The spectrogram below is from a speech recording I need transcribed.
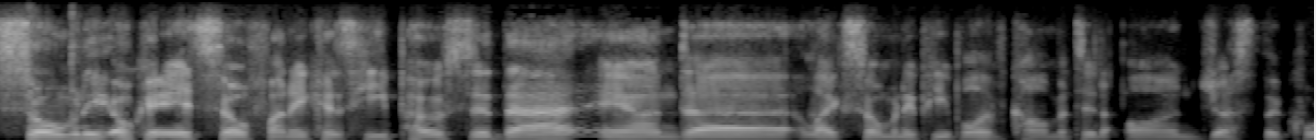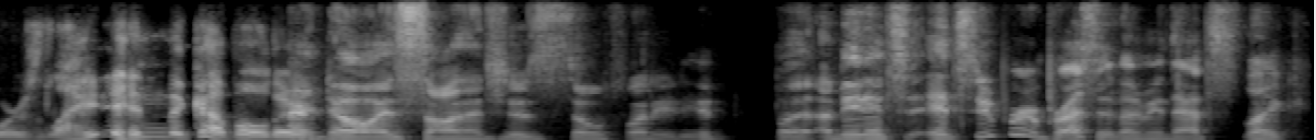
So many okay it's so funny because he posted that and uh like so many people have commented on just the Coors Light in the cup I holder know, I saw that shit. It was so funny, dude. But I mean, it's it's super impressive. I mean, that's like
